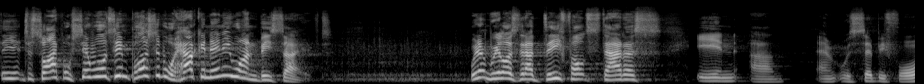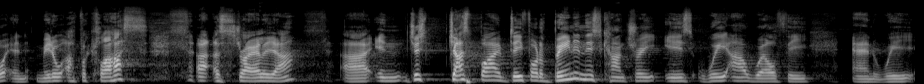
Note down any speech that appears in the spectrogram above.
the disciples said, Well, it's impossible. How can anyone be saved? We don't realize that our default status in, um, and was said before, in middle upper class uh, Australia, uh, in just, just by default of being in this country, is we are wealthy and we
